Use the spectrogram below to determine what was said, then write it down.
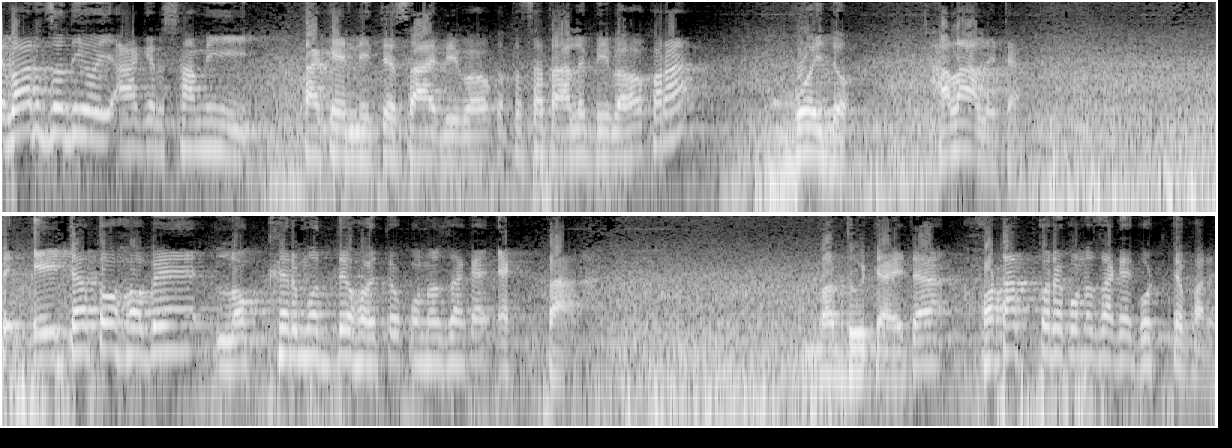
এবার যদি ওই আগের স্বামী তাকে নিতে চায়, বিবাহ করতে চায়, তাহলে বিবাহ করা বৈধ, হালাল এটা। এইটা তো হবে লক্ষ্যের মধ্যে হয়তো কোনো জায়গায় একটা বা দুইটা। এটা হঠাৎ করে কোনো জায়গায় ঘটতে পারে।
